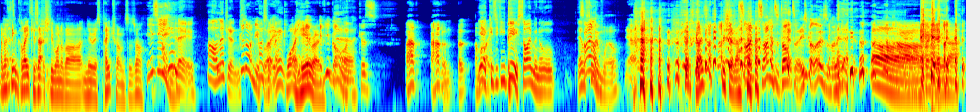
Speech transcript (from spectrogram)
And I think Blake is actually one of our newest patrons as well. Is Oh, he? really? Oh, legend. Good on you, Nice Blake. mate. What a If you- hero. If you got Yeah. one, because I have, I haven't, but I Yeah, because if you do, Simon will. He'll Simon sub. will, yeah. Thanks, guys. Appreciate that. Simon, Simon's a doctor. He's got loads of money. Oh, thank you that.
